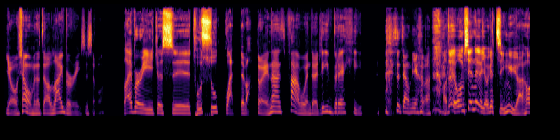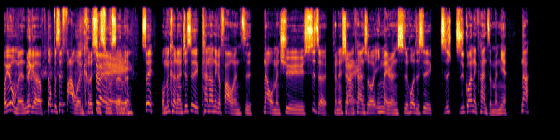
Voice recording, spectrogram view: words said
有像我们都知道 library 是什么，Library 就是图书馆，对吧？对，那法文的 librairie 是这样念吗？哦，对，我们现在那个有一个警语啊，然后因为我们那个都不是法文科系出身的，所以我们可能就是看到那个法文字，那我们去试着可能想想看，说英美人士或者是直直观的看怎么念，那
